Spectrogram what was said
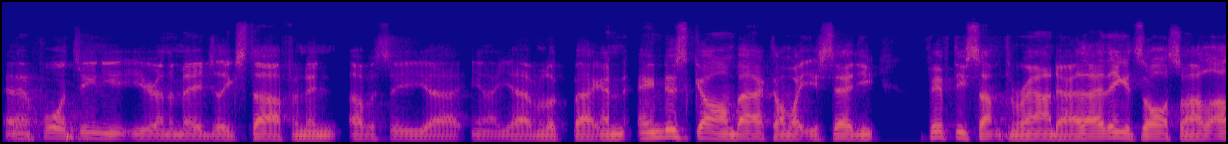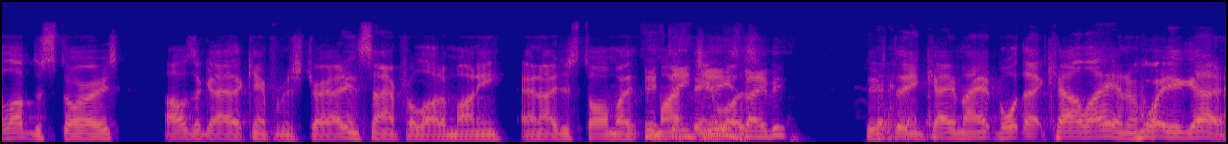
And then 14, you, are on the major league staff, and then obviously, uh, you know, you haven't looked back. And and just going back on what you said, you 50 something round. I, I think it's awesome. I, I love the stories. I was a guy that came from Australia. I didn't sign for a lot of money, and I just told my my thing G's, was baby. 15k, mate. Bought that Calais, and away you go.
